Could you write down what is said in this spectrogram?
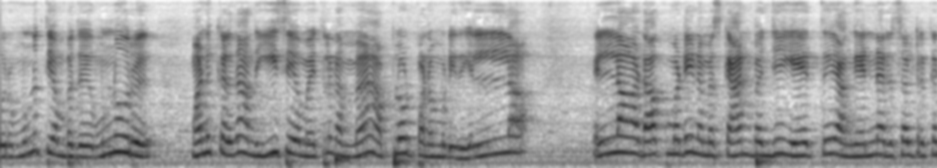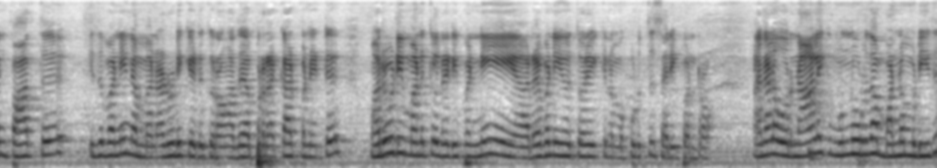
ஒரு முந்நூற்றி ஐம்பது முந்நூறு மனுக்கள் தான் அந்த இசேவை மையத்தில் நம்ம அப்லோட் பண்ண முடியுது. எல்லா எல்லா டாக்குமெண்ட்டையும் நம்ம ஸ்கேன் பண்ணி ஏற்று அங்கே என்ன ரிசல்ட் இருக்குன்னு பார்த்து இது பண்ணி நம்ம நடவடிக்கை எடுக்கிறோம். அதை அப்புறம் ரெக்கார்ட் பண்ணிவிட்டு மறுபடியும் மனுக்கள் ரெடி பண்ணி ரெவன்யூ துறைக்கு நம்ம கொடுத்து சரி பண்ணுறோம் அதனால் ஒரு நாளைக்கு முந்நூறு தான் பண்ண முடியுது.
